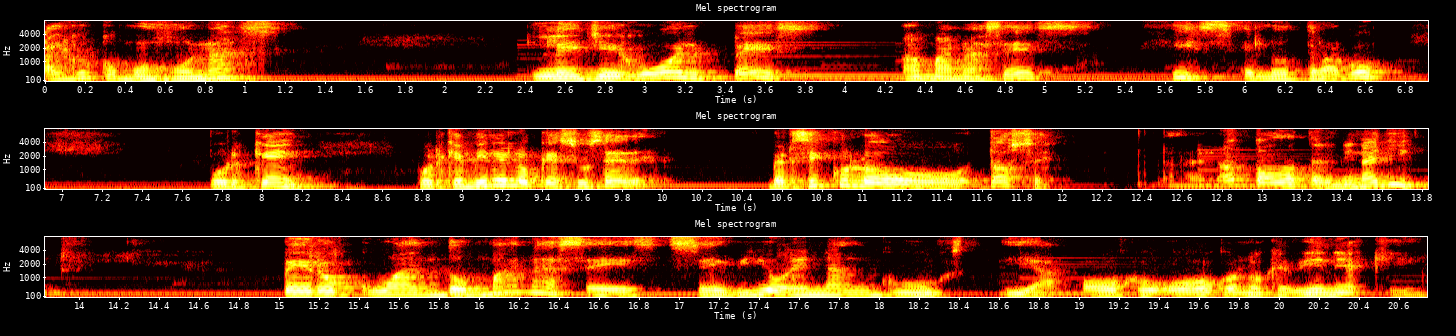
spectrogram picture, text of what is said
algo como Jonás. Le llegó el pez a Manasés y se lo tragó. ¿Por qué? Porque mire lo que sucede. Versículo 12. No todo termina allí. Pero cuando Manasés se vio en angustia, ojo, ojo con lo que viene aquí,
